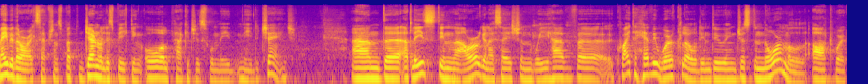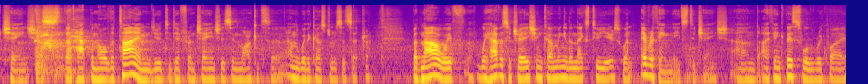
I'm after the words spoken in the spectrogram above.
maybe there are exceptions, but generally speaking, all packages will need, need a change. And uh, at least in our organization, we have uh, quite a heavy workload in doing just the normal artwork changes that happen all the time due to different changes in markets uh, and with the customers, etc. But now we've, we have a situation coming in the next two years when everything needs to change. And I think this will require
